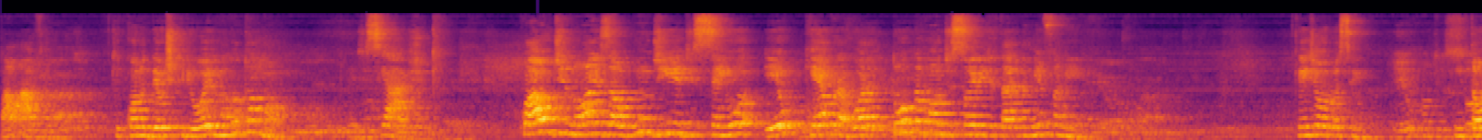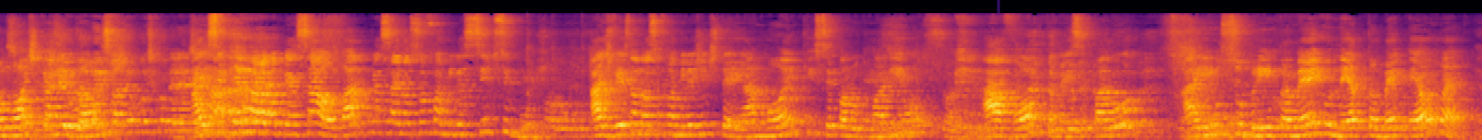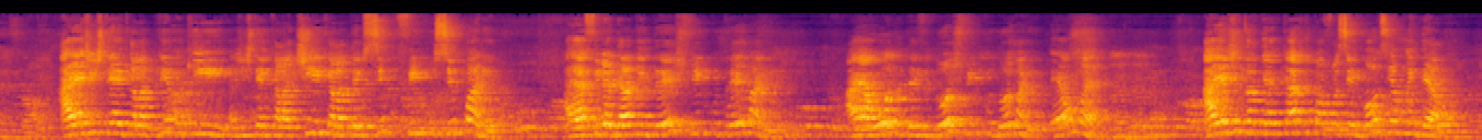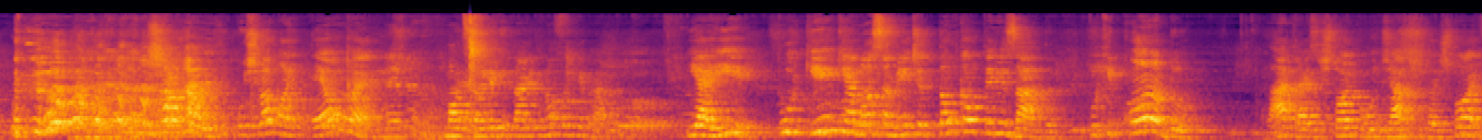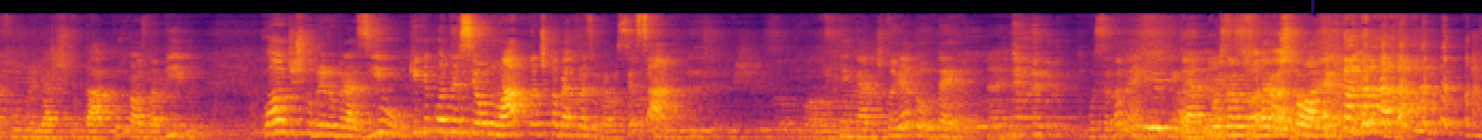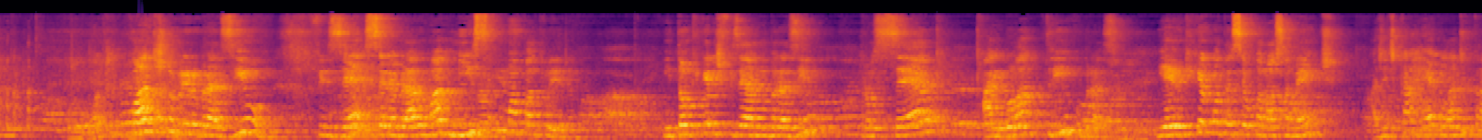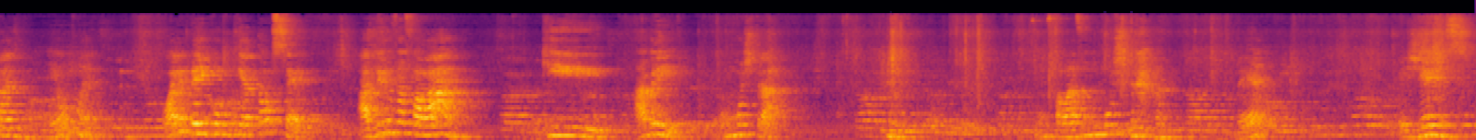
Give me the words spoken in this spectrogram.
Palavra. Que quando Deus criou, ele não botou a mão. Ele disse haja. Qual de nós algum dia disse, Senhor, eu quebro agora toda a maldição hereditária da minha família? Quem já orou assim? Eu, quando Então nós sou- carregamos. É. Aí você quer parar pra pensar, ó, para pra pensar aí na sua família 5 segundos. Às vezes na nossa família a gente tem a mãe que separou do marido, a avó que também separou, aí o sobrinho também, o neto também, é ou não é? Aí a gente tem aquela prima que, a gente tem aquela tia que ela teve cinco filhos com cinco maridos. Aí a filha dela tem três filhos com três maridos. Aí a outra teve dois filhos com dois maridos. É ou não é? Aí a gente tem a cara de pau e fala assim, igualzinha a mãe dela. Puxou a mãe. Puxou a mãe. É ou não é? Maldição hereditária que não foi quebrada. E aí, por que, que a nossa mente é tão cauterizada? Porque quando, lá atrás a história, o diabo estudar a história, fui obrigado a estudar por causa da Bíblia, quando descobriram o Brasil, o que, que aconteceu no ato da descoberta do Brasil? Você sabe. Tem cara de historiador, tem. Você também. Cara de gostava de estudar história. Quando descobriram o Brasil, fizeram, celebraram uma missa com uma padroeira. Então o que, que eles fizeram no Brasil? Trouxeram a idolatria para o Brasil. E aí o que, que aconteceu com a nossa mente? A gente carrega lá de trás, irmão. é ou não é? Olha bem como que é tão sério. A Bíblia vai falar que. Abre aí, vamos mostrar. Vamos falar, vamos mostrar. Né? É Gênesis.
